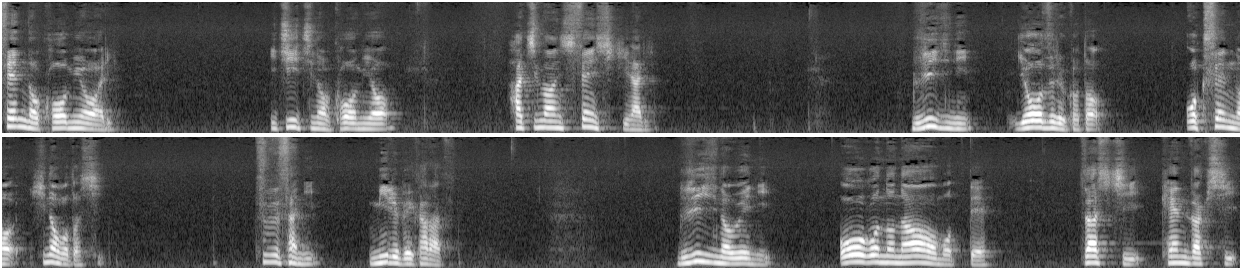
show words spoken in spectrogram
千の光明あり。一一の光明八万四千式なり。瑠璃寺に要ずること億千の火のごとし。つぶさに見るべからず。瑠璃地の上に黄金の縄を持って雑誌剣崎し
